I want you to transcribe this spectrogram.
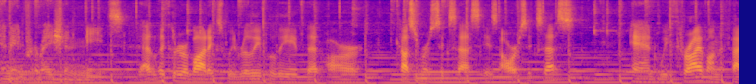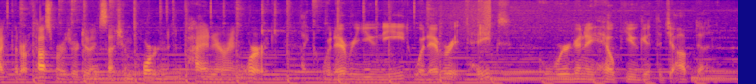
and information needs. At Liquid Robotics, we really believe that our customer success is our success, and we thrive on the fact that our customers are doing such important and pioneering work whatever you need, whatever it takes, we're going to help you get the job done.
